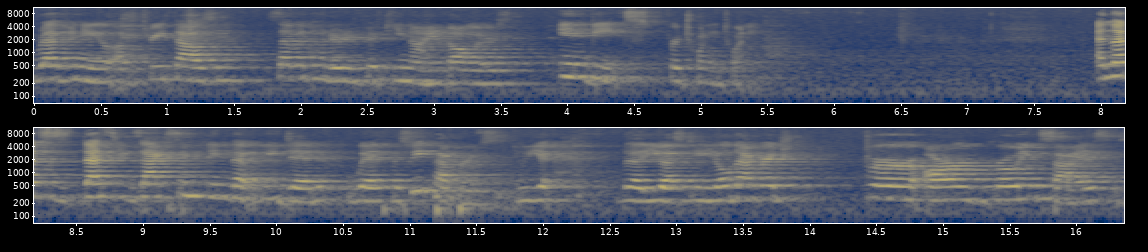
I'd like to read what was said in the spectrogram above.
revenue of $3,759 in beets for 2020. And that's, that's the exact same thing that we did with the sweet peppers. We, the USDA yield average for our growing size is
